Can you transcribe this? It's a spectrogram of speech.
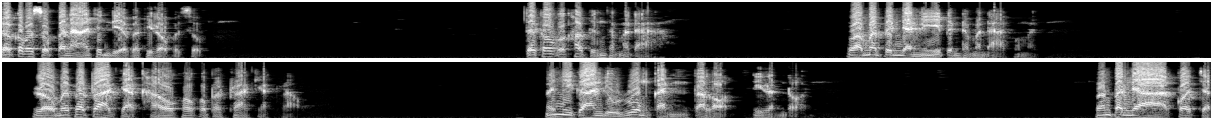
แล้วก็ประสบปัญหาเช่นเดียวกับที่เราประสบ แต่เขาก็เข้าถึงธรรมดา ว่ามันเป็นอย่างนี้เป็นธรรมดาของมัน เราไม่พลาดพลาดจากเขาเขาก็พลาดพลาดจากเรา ไม่มีการอยู่ร่วมกันตลอดนิรันดรมันปัญญาก็จะ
